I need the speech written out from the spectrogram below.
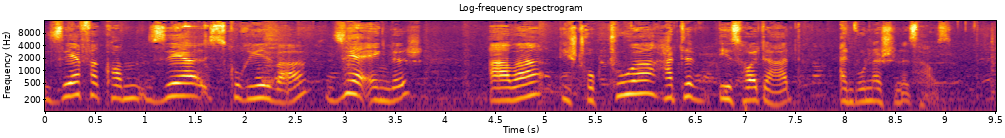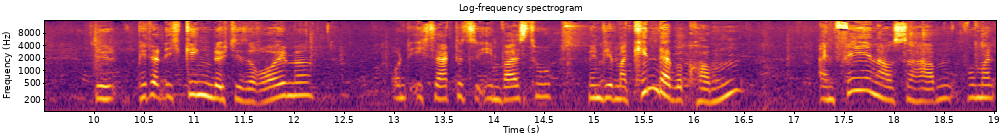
sehr verkommen, sehr skurril war, sehr englisch. Aber die Struktur hatte, die es heute hat, ein wunderschönes Haus. Wir, Peter und ich gingen durch diese Räume und ich sagte zu ihm, weißt du, wenn wir mal Kinder bekommen, ein Ferienhaus zu haben, wo man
